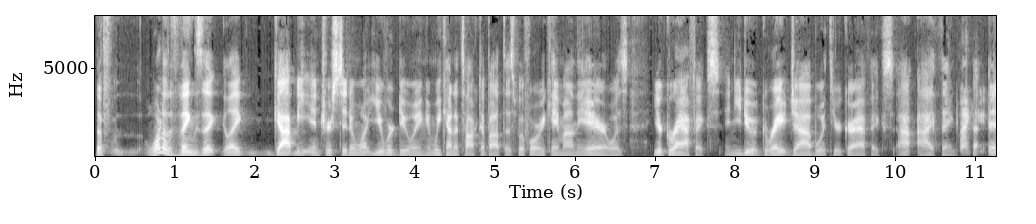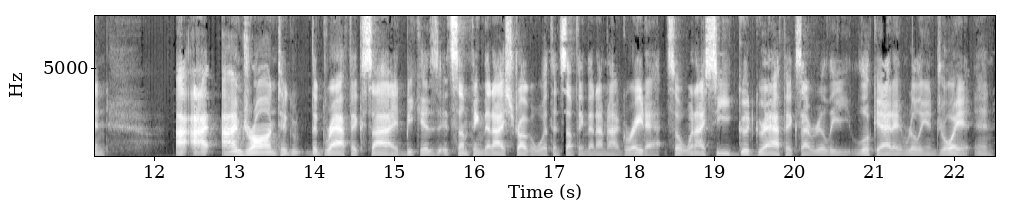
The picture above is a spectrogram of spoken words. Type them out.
The one of the things that like got me interested in what you were doing and we kind of talked about this before we came on the air was your graphics and you do a great job with your graphics i, I think. Thank you. and I, I i'm drawn to the graphic side because it's something that i struggle with and something that i'm not great at. So when i see good graphics i really look at it and really enjoy it. And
